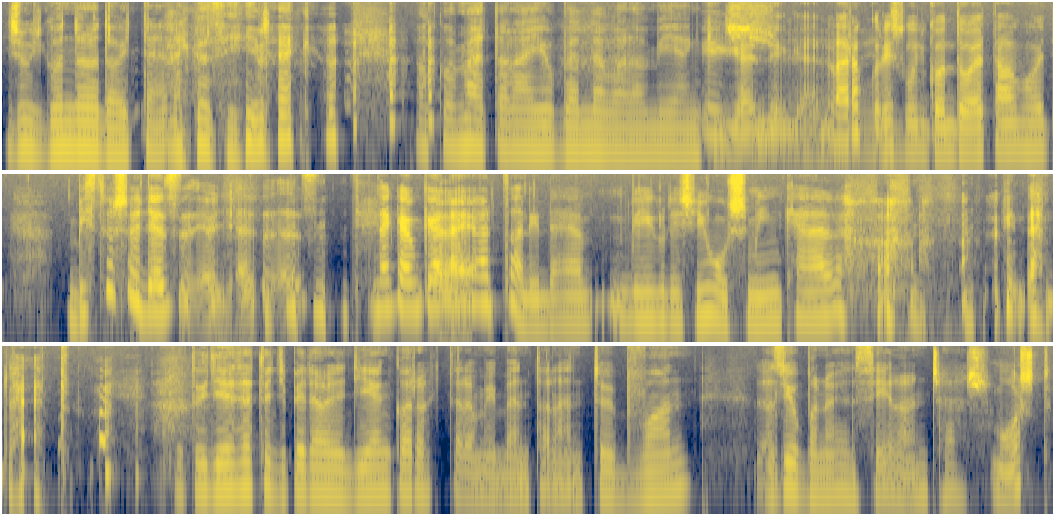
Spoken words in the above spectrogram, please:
És úgy gondolod, hogy telnek az évek, akkor már talán jobb benne valamilyen kis... Igen, igen. Már akkor is úgy gondoltam, hogy biztos, hogy ez, hogy ez, ez nekem kell lejátszani, de végül is jó sminkel, mindent lehet. Hát úgy érzed, hogy például egy ilyen karakter, amiben talán több van, az jobban olyan szélancsás. Most?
